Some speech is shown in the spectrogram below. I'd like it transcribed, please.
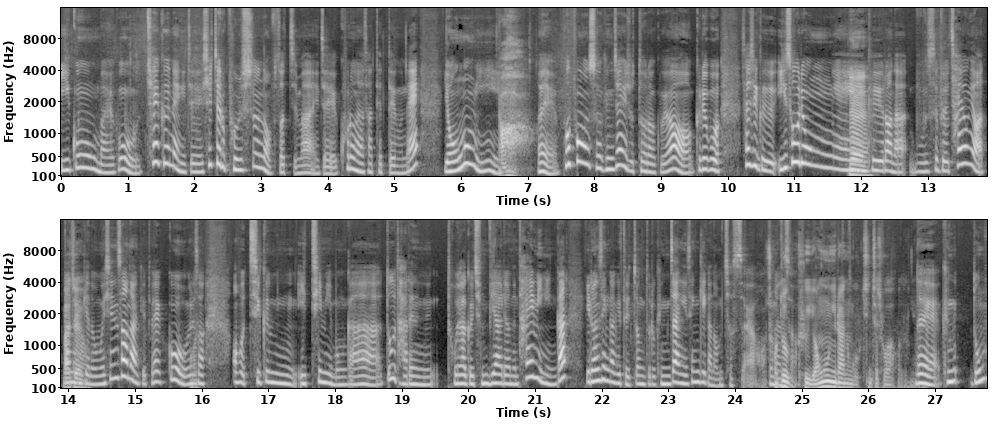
이 곡 말고 최근에 이제 실제로 볼 수는 없었지만 이제 코로나 사태 때문에 영웅이 아. 네, 퍼포먼스가 굉장히 좋더라고요. 그리고 사실 그 이소룡의 네. 그런 아, 모습을 차용해 왔다는 맞아요. 게 너무 신선하기도 했고 그래서 어. 어, 지금 이 팀이 뭔가 또 다른 도약을 준비하려는 타이밍인가 이런 생각이 들 정도로 굉장히 생기가 넘쳤어요. 어, 저도 그 영웅이라는 곡 진짜 좋아하거든요. 네, 그, 너무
